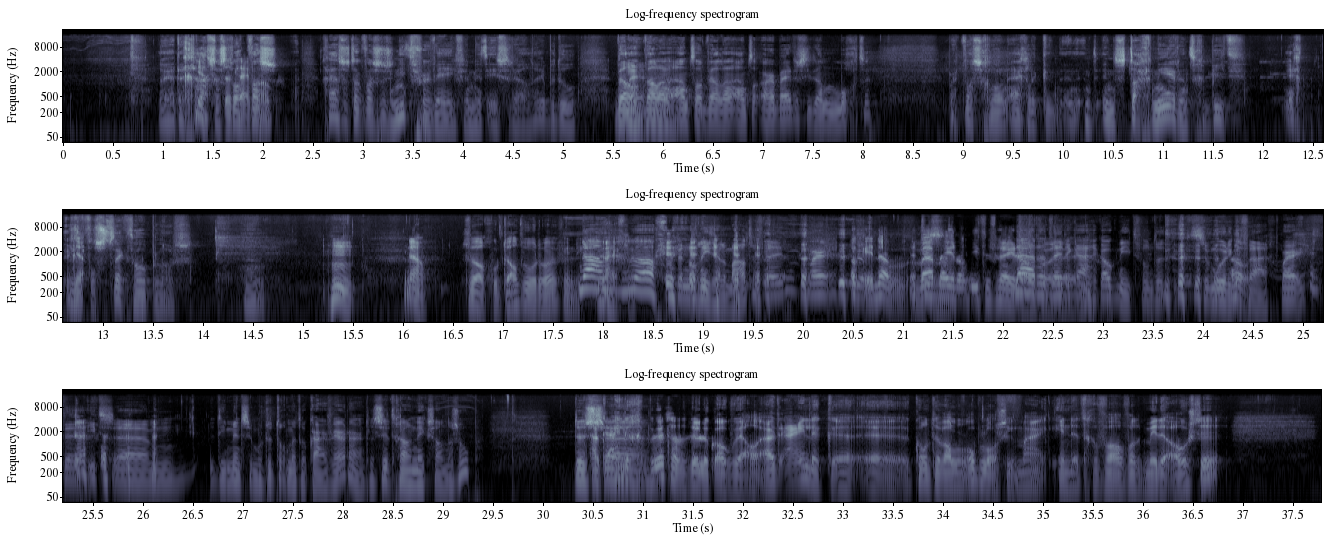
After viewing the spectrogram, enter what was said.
Nou ja, de Gazastok, was, Gazastok was dus niet verweven met Israël. hè. Ik bedoel, wel, Nee, wel, een aantal, wel een aantal arbeiders die dan mochten. Maar het was gewoon eigenlijk een, een, een stagnerend gebied. Echt, echt Ja. volstrekt hopeloos. Hm. Nou, dat is wel een goed antwoord hoor, vind ik. Nou, eigenlijk. nou, ik ben nog niet helemaal tevreden. Maar Oké, nou, Het waar is- ben je nog niet tevreden nou, over? dat weet ik eh, eigenlijk ook niet, want het is een moeilijke Oh. vraag. Maar eh, iets, ehm, die mensen moeten toch met elkaar verder. Er zit gewoon niks anders op. Dus, Uiteindelijk eh, gebeurt dat natuurlijk ook wel. Uiteindelijk eh, eh, komt er wel een oplossing. Maar in het geval van het Midden-Oosten...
